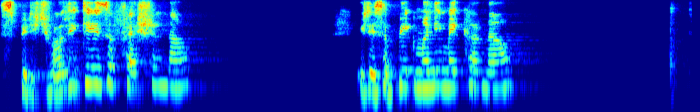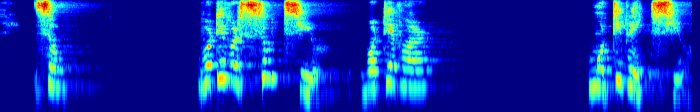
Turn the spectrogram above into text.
Spirituality is a fashion now. It is a big money maker now. So, whatever suits you, whatever motivates you,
